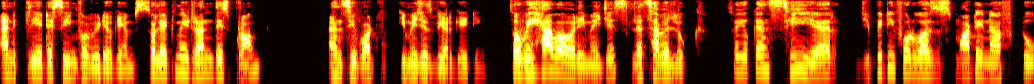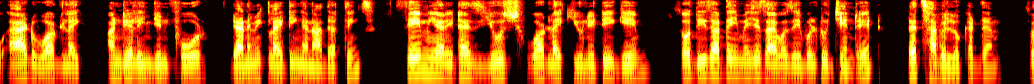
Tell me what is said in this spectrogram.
and create a scene for video games. So let me run this prompt and see what images we are getting. So we have our images. Let's have a look. So you can see here GPT-4 was smart enough to add word like Unreal Engine 4, dynamic lighting and other things. Same here, it has used word like Unity game. So these are the images I was able to generate. Let's have a look at them. So,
